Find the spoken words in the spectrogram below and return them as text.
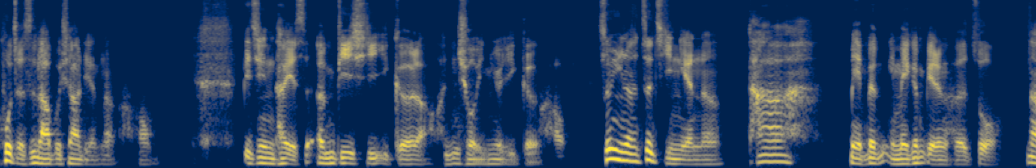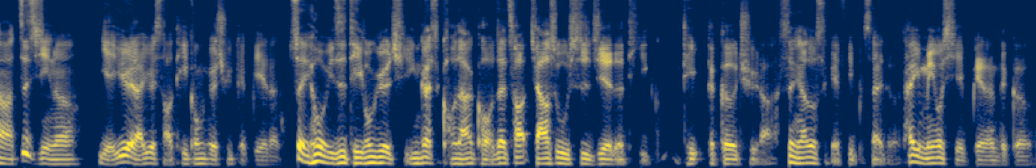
或者是拉不下脸了。好，毕竟他也是 NBC 一哥了，环球音乐一哥。好。所以呢，这几年呢，他没跟也没跟别人合作，那自己呢也越来越少提供乐曲给别人。最后一次提供乐曲应该是 Kotako 在超加速世界的提提的歌曲啦，剩下都是给 Flipside 的，他也没有写别人的歌。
